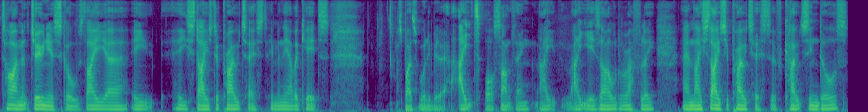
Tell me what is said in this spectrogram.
time at junior schools, they uh, he he staged a protest. Him and the other kids. I suppose it would have been eight or something, eight eight years old roughly, and they staged a protest of coats indoors.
